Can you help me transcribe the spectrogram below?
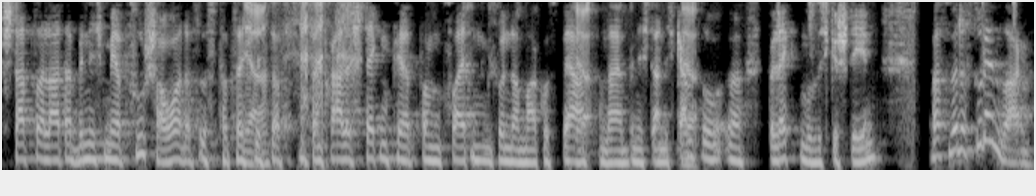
Stadtsalat. Da bin ich mehr Zuschauer. Das ist tatsächlich ja. das zentrale Steckenpferd vom zweiten Gründer Markus Berg. Ja. Von daher bin ich da nicht ganz so äh, beleckt, muss ich gestehen. Was würdest du denn sagen?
